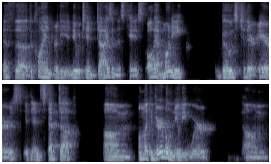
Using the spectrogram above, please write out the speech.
If the, the client or the annuitant dies in this case, all that money goes to their heirs and stepped up. Um, unlike a variable annuity where um,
